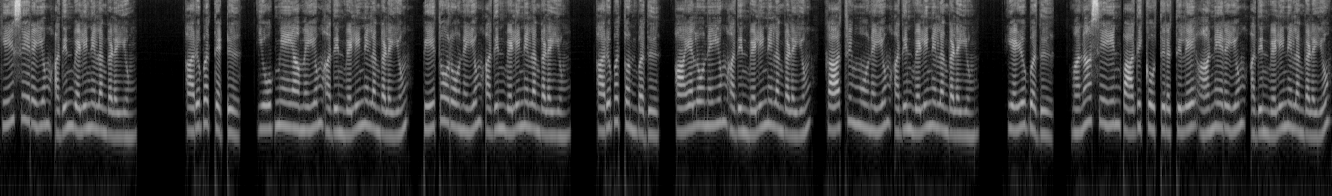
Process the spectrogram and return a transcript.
கேசேரையும் அதன் வெளிநிலங்களையும். அறுபத்தெட்டு யோக்மேயாமையும் அதன் வெளிநிலங்களையும் பேதோரோனையும் அதன் வெளிநிலங்களையும். அறுபத்தொன்பது ஆயலோனையும் அதன் வெளிநிலங்களையும் காத்ரிமோனையும் அதன் வெளிநிலங்களையும். எழுபது மனாசேயின் பாதிக்கோத்திரத்திலே ஆனேரையும் அதன் வெளிநிலங்களையும்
